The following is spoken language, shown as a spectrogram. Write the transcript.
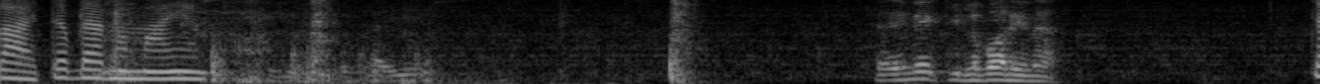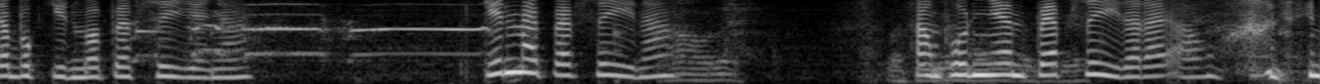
หลายเติบได้หน่อไม้อะใช้ใช้ไม่กินแล้วบ่นี่นะจะบอกกินบ่เป๊ปซี่ยังไงกินไหมเป๊ปซี่นะเอาเลย ทางพุ่นเย็นเป๊ปซี่ก็ได้เอาสิน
